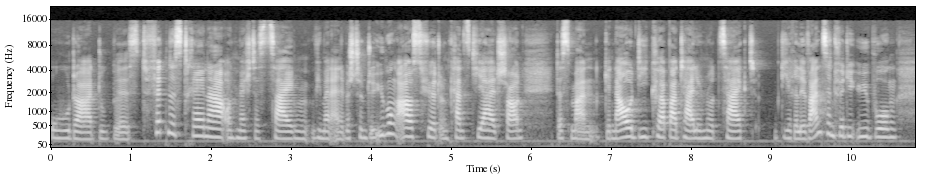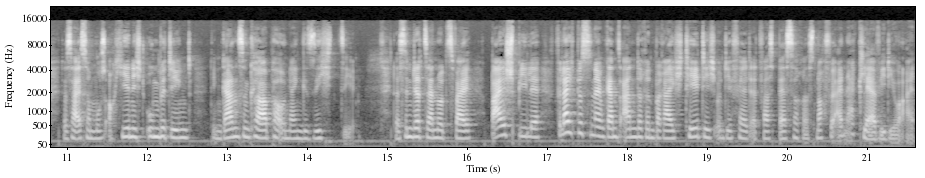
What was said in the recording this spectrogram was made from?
Oder du bist Fitnesstrainer und möchtest zeigen, wie man eine bestimmte Übung ausführt und kannst hier halt schauen, dass man genau die Körperteile nur zeigt, die relevant sind für die Übung. Das heißt, man muss auch hier nicht unbedingt den ganzen Körper und dein Gesicht sehen. Das sind jetzt ja nur zwei Beispiele. Vielleicht bist du in einem ganz anderen Bereich tätig und dir fällt etwas Besseres noch für ein Erklärvideo ein.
